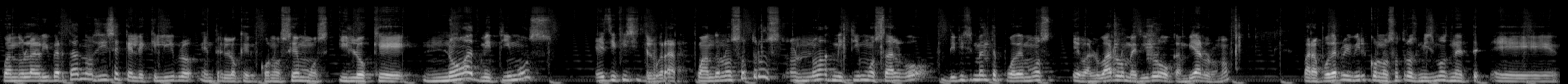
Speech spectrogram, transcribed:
Cuando la libertad nos dice que el equilibrio entre lo que conocemos y lo que no admitimos es difícil de lograr. Cuando nosotros no admitimos algo, difícilmente podemos evaluarlo, medirlo o cambiarlo, ¿no? Para poder vivir con nosotros mismos, eh,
